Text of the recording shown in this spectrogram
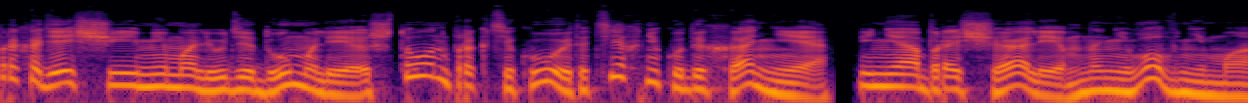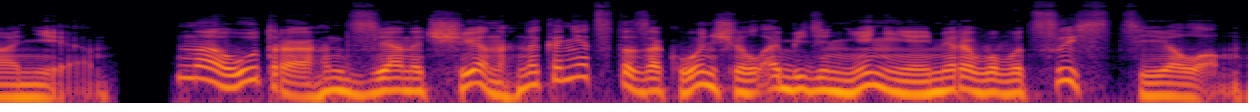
Проходящие мимо люди думали, что он практикует технику дыхания и не обращали на него внимания. На утро Дзян Чен наконец-то закончил объединение мирового ци с телом.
